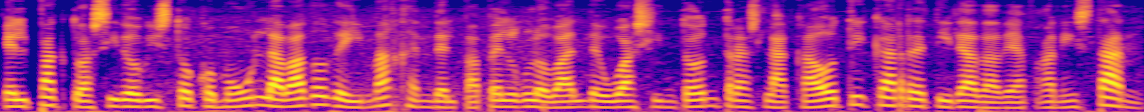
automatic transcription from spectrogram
El pacto ha sido visto como un lavado de imagen del papel global de Washington tras la caótica retirada de Afganistán.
